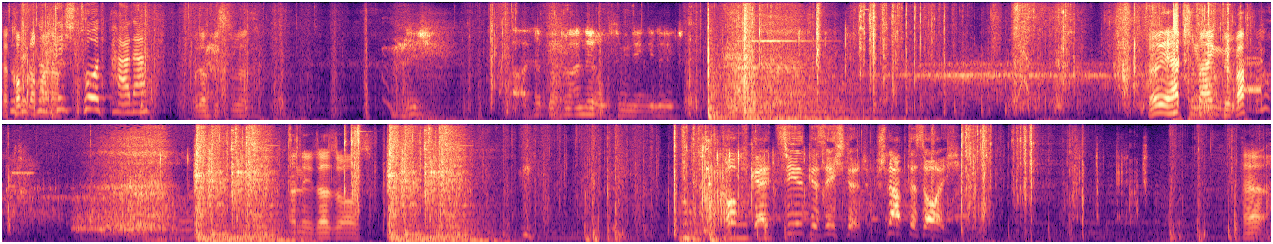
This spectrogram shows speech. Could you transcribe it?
Da Du kommt bist noch noch einer. nicht tot, Pana. Oder bist du das? Ich. Ah, ich hab doch eine Annäherungsmine hingelegt. Ja, er hat schon eigene Waffen. Ah ne, da so aus. Kopfgeldziel gesichtet. Schnappt es euch. Ja,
